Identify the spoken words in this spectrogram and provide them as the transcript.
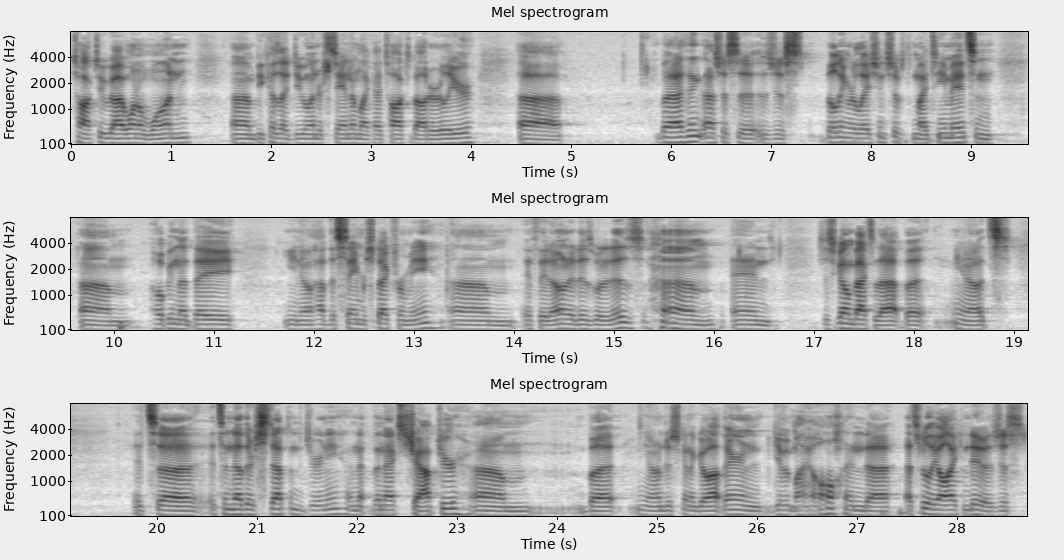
talk to a guy one on one, because I do understand him, like I talked about earlier. Uh, but I think that's just a, is just building relationships with my teammates and um, hoping that they, you know, have the same respect for me. Um, if they don't, it is what it is. um, and just going back to that, but you know, it's it's uh, it's another step in the journey and the next chapter. Um, but you know, I'm just gonna go out there and give it my all, and uh, that's really all I can do is just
